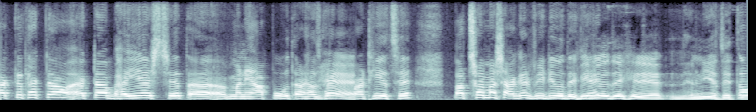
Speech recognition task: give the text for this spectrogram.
থাকতে থাকতে একটা ভাইয়া এসছে তা মানে আপু তার হাজবেন্ড হ্যাঁ। পাঠিয়েছে। পাঁচ ছয় মাস আগের ভিডিও দেখে। ভিডিও দেখে নিয়ে যেতে তো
